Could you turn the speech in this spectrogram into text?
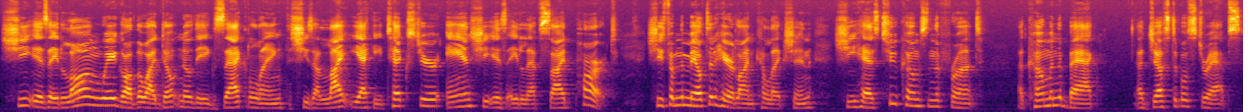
She is a long wig, although I don't know the exact length. She's a light yaki texture and she is a left side part. She's from the Melted Hairline collection. She has two combs in the front, a comb in the back, adjustable straps,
